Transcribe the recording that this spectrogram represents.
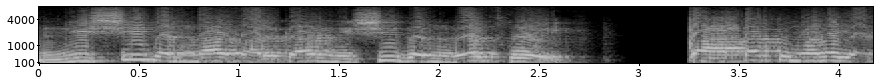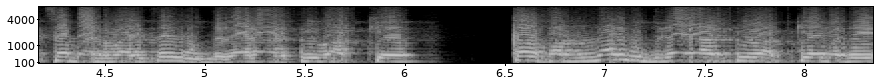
निशिगंधासारखा निशिगंधच होय. तर आता तुम्हाला याचं बनवायचंय उद्गारार्थी वाक्य. तर समजा उद्गारार्थी वाक्यामध्ये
